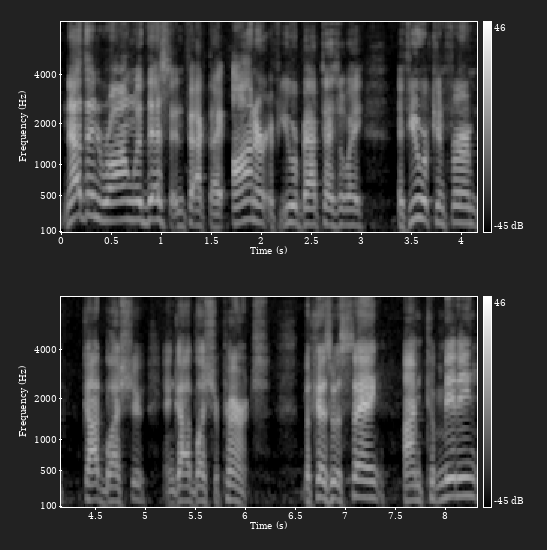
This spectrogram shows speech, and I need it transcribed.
nothing wrong with this. In fact, I honor if you were baptized away, if you were confirmed, God bless you, and God bless your parents. Because it was saying, I'm committing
